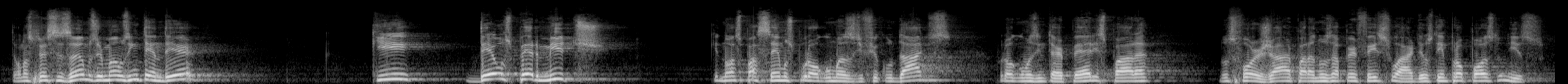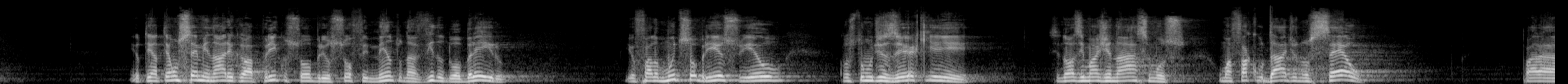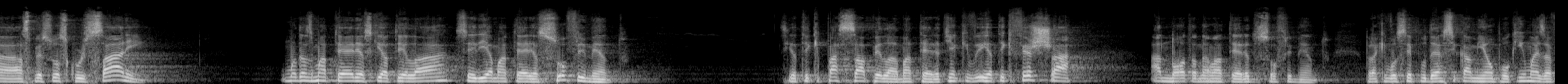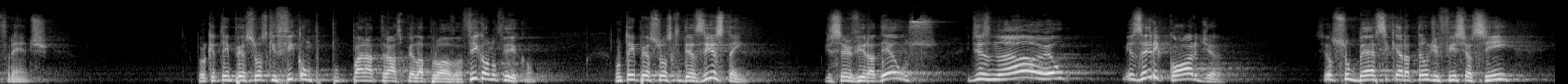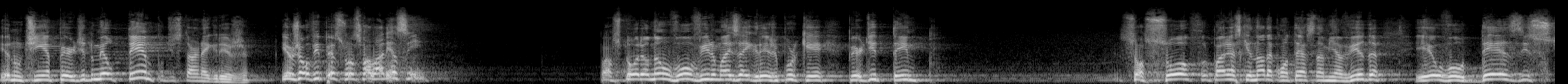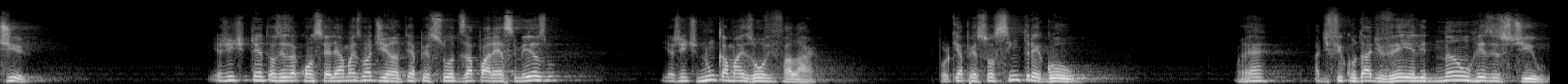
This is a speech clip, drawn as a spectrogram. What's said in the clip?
Então nós precisamos, irmãos, entender que Deus permite que nós passemos por algumas dificuldades, por algumas intempéries para nos forjar, para nos aperfeiçoar. Deus tem propósito nisso. Eu tenho até um seminário que eu aplico sobre o sofrimento na vida do obreiro. Eu falo muito sobre isso e eu costumo dizer que se nós imaginássemos uma faculdade no céu para as pessoas cursarem, uma das matérias que ia ter lá seria a matéria sofrimento. Você ia ter que passar pela matéria, tinha que, ia ter que fechar a nota na matéria do sofrimento, para que você pudesse caminhar um pouquinho mais à frente. Porque tem pessoas que ficam para trás pela prova, ficam ou não ficam? Não tem pessoas que desistem de servir a Deus e dizem: Não, eu, misericórdia, se eu soubesse que era tão difícil assim, eu não tinha perdido meu tempo de estar na igreja. E eu já ouvi pessoas falarem assim: Pastor, eu não vou vir mais à igreja, porque perdi tempo. Só sofro, parece que nada acontece na minha vida e eu vou desistir. E a gente tenta às vezes aconselhar, mas não adianta, e a pessoa desaparece mesmo, e a gente nunca mais ouve falar, porque a pessoa se entregou, não é? A dificuldade veio, ele não resistiu,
